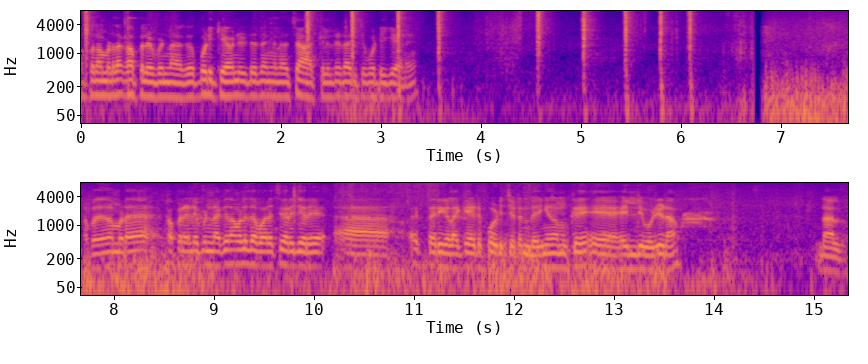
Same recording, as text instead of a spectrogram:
അപ്പോൾ നമ്മുടെ കപ്പലണ്ടി പിണ്ണാക്ക് പൊടിക്കാൻ വേണ്ടിയിട്ട് ഇങ്ങനെ ചാക്കിലിട്ട് അടിച്ച് പൊടിക്കുകയാണ് അപ്പോൾ നമ്മുടെ കപ്പലണ്ടി പിണ്ണാക്ക് നമ്മൾ ഇതേപോലെ ചെറിയ ചെറിയ തരികളൊക്കെ ആയിട്ട് പൊടിച്ചിട്ടുണ്ട്. ഇനി നമുക്ക് എല്ലുപൊടി ഇടാം. ഡാൽഡോ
